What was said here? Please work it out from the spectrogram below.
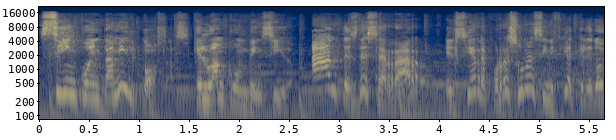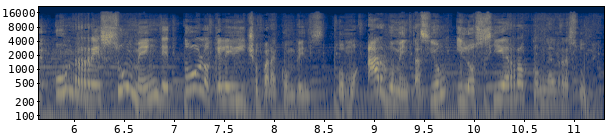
50 mil cosas que lo han convencido. Antes de cerrar, el cierre por resumen significa que le doy un resumen de todo lo que le he dicho para convencer como argumentación y lo cierro con el resumen.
